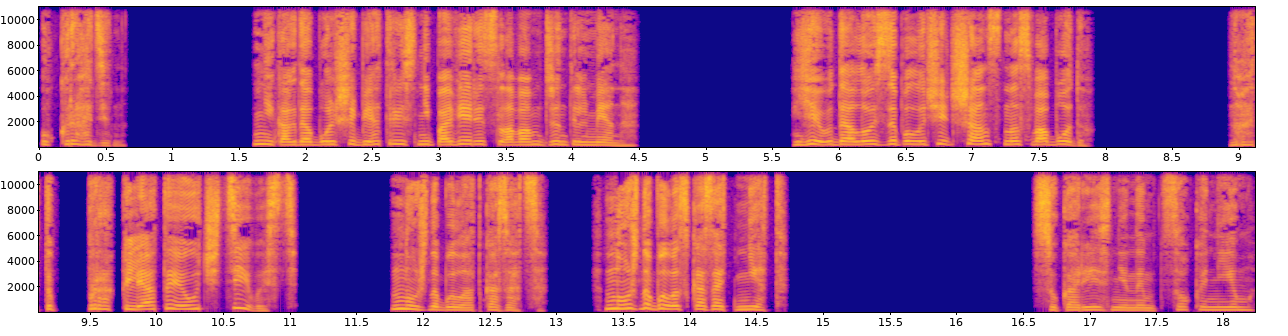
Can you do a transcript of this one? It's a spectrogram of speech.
Украден. Никогда больше Беатрис не поверит словам джентльмена. Ей удалось заполучить шанс на свободу. Но это проклятая учтивость. Нужно было отказаться. Нужно было сказать «нет». С укоризненным цоканьем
